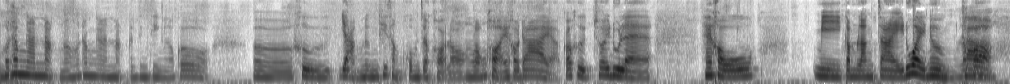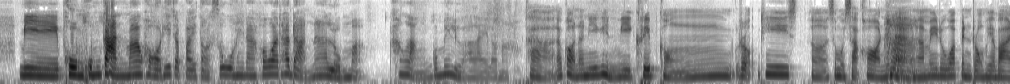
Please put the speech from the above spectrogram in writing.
เขาทำงานหนักเนาะเขาทำงานหนักกันจริง ๆ แล้วก็เออคืออย่างหนึ่งที่สังคมจะขอร้องร้องขอให้เขาได้อะก็คือช่วยดูแล ให้เขามีกำลังใจด้วยหนึ่งแล้วก็มีภูมิคุ้มกันมากพอที่จะไปต่อสู้ให้นะ เพราะว่าถ้าด่านหน้าล้มอะ ข้างหลังก็ไม่เหลืออะไรแล้วนะ ค่ะ แล้วก่อนหน้านี้เห็นมีคลิปของที่สมุทรสาครนี่แหละนะคะไม่รู้ว่าเป็นโรงพยาบาล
